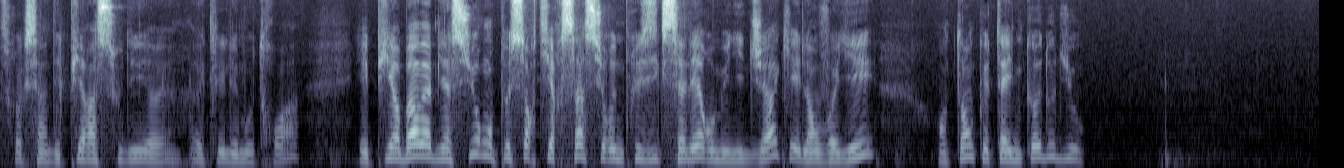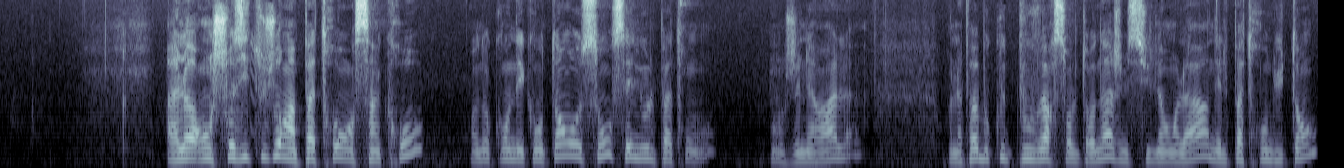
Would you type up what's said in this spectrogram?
Je crois que c'est un des pires à souder euh, avec les Lemo 3. Et puis en bas, bah, bien sûr, on peut sortir ça sur une prise XLR ou mini jack et l'envoyer en tant que timecode audio. Alors on choisit toujours un patron en synchro, donc on est content au son, c'est nous le patron. En général, on n'a pas beaucoup de pouvoir sur le tournage, mais celui-là on l'a, on est le patron du temps,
